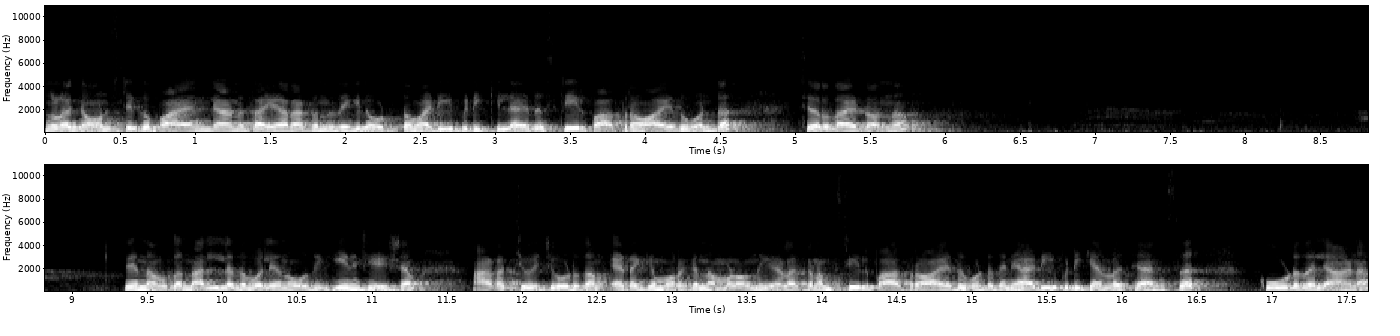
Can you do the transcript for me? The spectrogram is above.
നിങ്ങൾ നോൺ സ്റ്റിക്ക് പാനിലാണ് തയ്യാറാക്കുന്നതെങ്കിൽ ഒട്ടും അടി പിടിക്കില്ല. ഇത് സ്റ്റീൽ പാത്രം ആയതുകൊണ്ട് ചെറുതായിട്ടൊന്ന് ഇനി നമുക്ക് നല്ലതുപോലെ ഒന്ന് ഒതുക്കിയതിന് ശേഷം അടച്ചു വെച്ച് കൊടുക്കാം. ഇടയ്ക്ക് മുറയ്ക്ക് നമ്മളൊന്ന് ഇളക്കണം. സ്റ്റീൽ പാത്രം ആയതുകൊണ്ട് തന്നെ അടി പിടിക്കാനുള്ള ചാൻസ് കൂടുതലാണ്.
